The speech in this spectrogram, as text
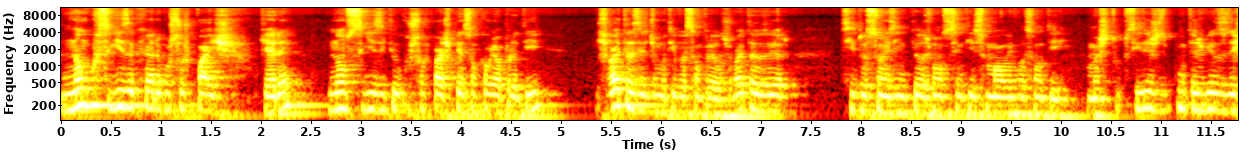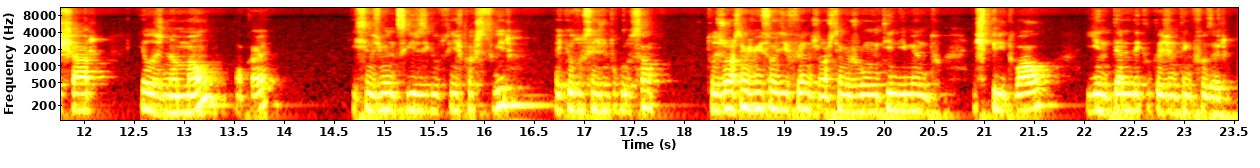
não conseguires a carreira que os teus pais querem, não seguires aquilo que os teus pais pensam que é melhor para ti, isto vai trazer desmotivação para eles, vai trazer situações em que eles vão se sentir mal em relação a ti. Mas tu precisas muitas vezes deixar eles na mão, ok? E simplesmente seguires aquilo que tu tens para seguir, aquilo que tu sentes no teu coração. Todos nós temos missões diferentes, nós temos um entendimento espiritual e interno daquilo que a gente tem que fazer.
